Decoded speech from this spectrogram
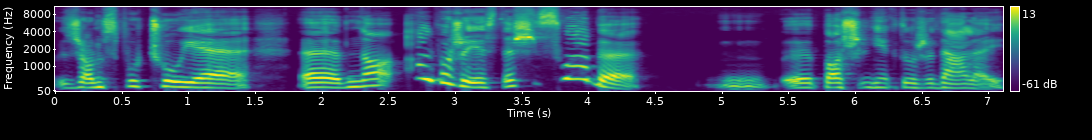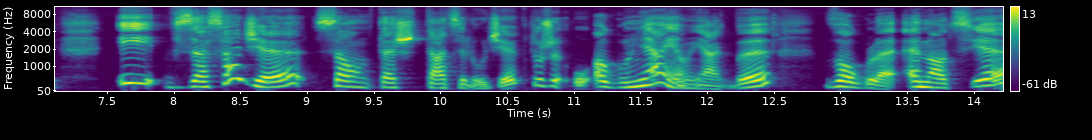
że on współczuje, no albo że jest też słaby poszli niektórzy dalej. I w zasadzie są też tacy ludzie, którzy uogólniają jakby w ogóle emocje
